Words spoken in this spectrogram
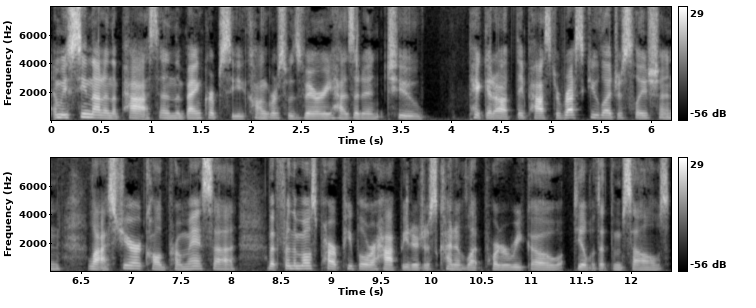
And we've seen that in the past. And in the bankruptcy, Congress was very hesitant to pick it up. They passed a rescue legislation last year called Promesa, but for the most part, people were happy to just kind of let Puerto Rico deal with it themselves.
